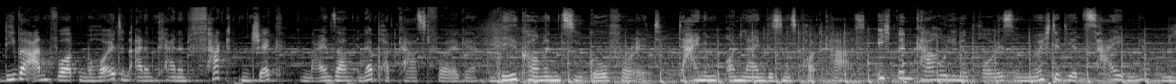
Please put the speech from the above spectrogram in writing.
die beantworten wir heute in einem kleinen Faktencheck gemeinsam in der Podcast-Folge. Willkommen zu Go For It, deinem Online-Business-Podcast. Ich bin Caroline Preuß und möchte dir zeigen, wie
